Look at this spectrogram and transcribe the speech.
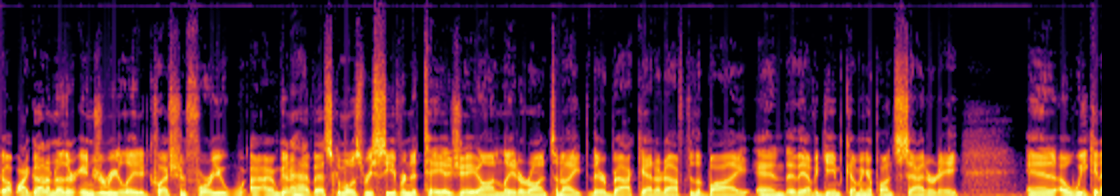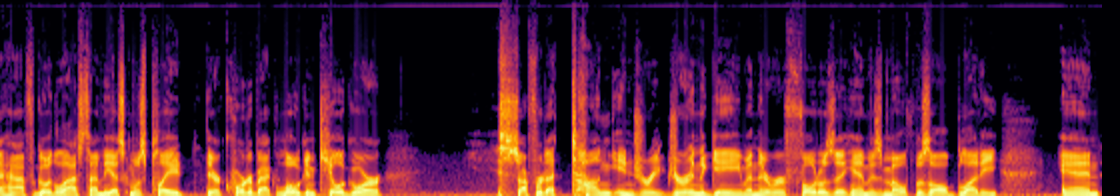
uh, I got another injury-related question for you. I'm going to have Eskimos receiver Natey Adjei on later on tonight. They're back at it after the bye, and they have a game coming up on Saturday. And a week and a half ago, the last time the Eskimos played, their quarterback Logan Kilgore suffered a tongue injury during the game, and there were photos of him. His mouth was all bloody. And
